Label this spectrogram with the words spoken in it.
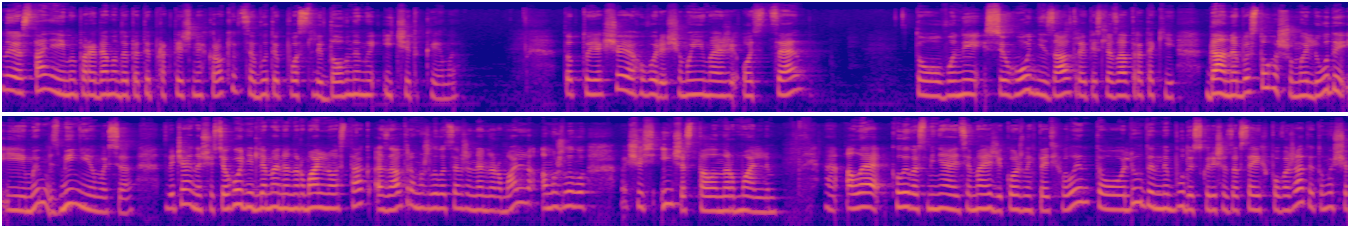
Ну і останнє, і ми перейдемо до п'яти практичних кроків це бути послідовними і чіткими. Тобто, якщо я говорю, що мої межі ось це, то вони сьогодні, завтра і післязавтра такі. Да, не без того, що ми люди і ми змінюємося. Звичайно, що сьогодні для мене нормально ось так, а завтра, можливо, це вже не нормально, а можливо, щось інше стало нормальним. Е, Але коли у вас міняються межі кожних 5 хвилин, то люди не будуть, скоріше за все, їх поважати, тому що,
